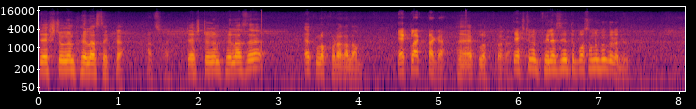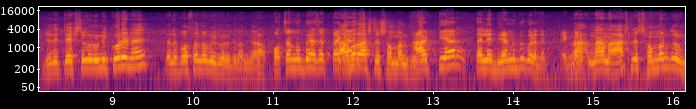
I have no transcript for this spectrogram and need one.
টেক্সটোগেন ফেল আছে একটা। আচ্ছা। টেক্সটোগেন ফেল আছে এক লক্ষ টাকা দাম। 1 লাখ টাকা? হ্যাঁ এক লক্ষ টাকা। টেক্সট কোন ফেল আছে তো 95 করে দেন। যদি টেক্সটোগেন উনি করে নেয় তাহলে পঁচানব্বই করে দিলাম জান। 95000 টাকা তারপর আসলে সম্মান করব। আরটিআর তাহলে 92 করে দেন না না আসলে সম্মান করব।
